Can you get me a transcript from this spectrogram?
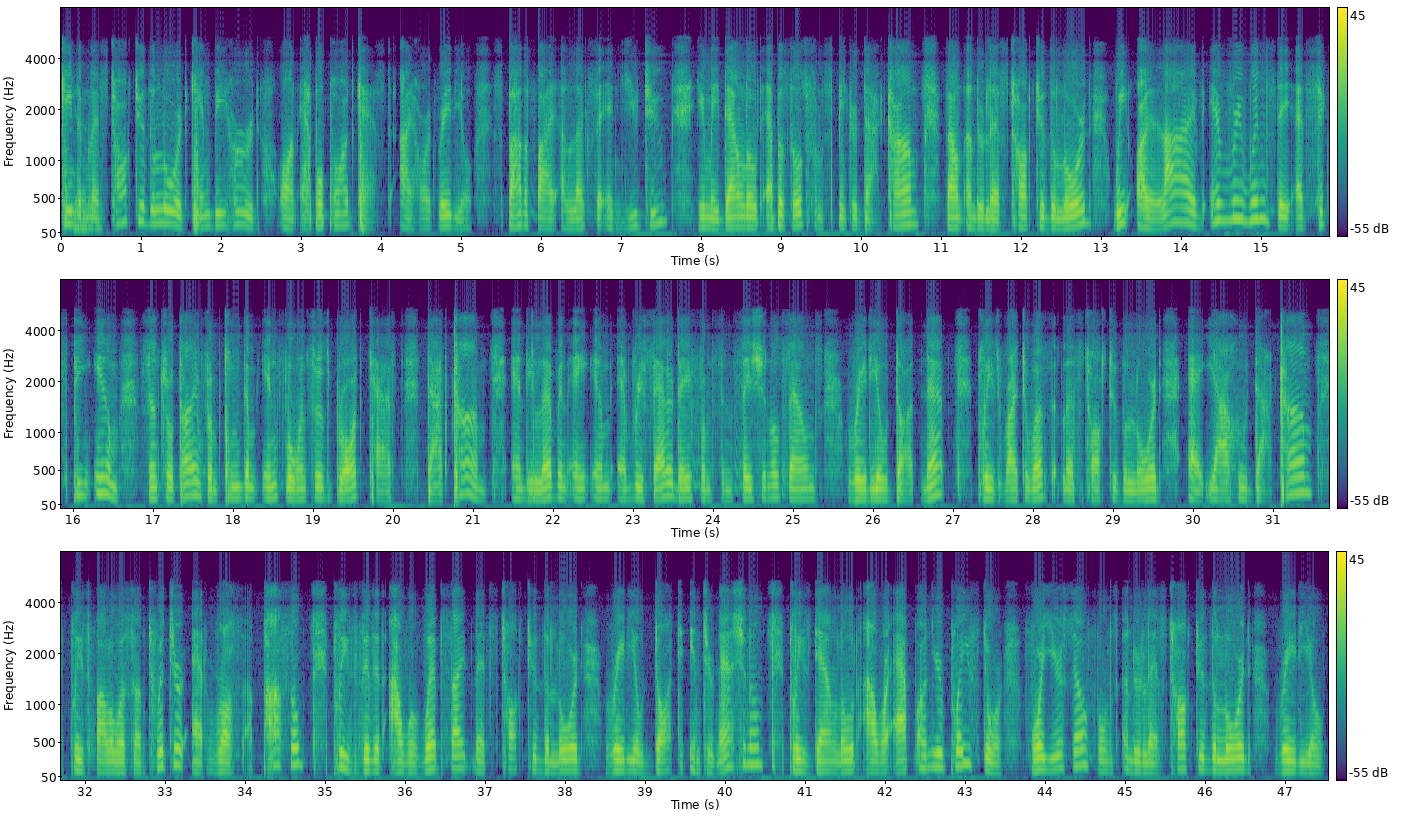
Kingdom Let's Talk to the Lord can be heard on Apple Podcast, iHeartRadio, Spotify, Alexa, and YouTube. You may download episodes from Spreaker.com, found under Let's Talk to the Lord. We are live every Wednesday at 6 p.m. Central Time from Kingdom Influencers Broadcast.com and 11 a.m. every Saturday from Sensational Sounds Radio.net. Please write to us at Let's Talk to the Lord at yahoo.com. Please follow us on Twitter at Ross Apostle. Please visit our website, Let's Talk to the Lord Radio.international. Please download our app on your Play Store for your cell phones under Let's Talk to the Lord Radio.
